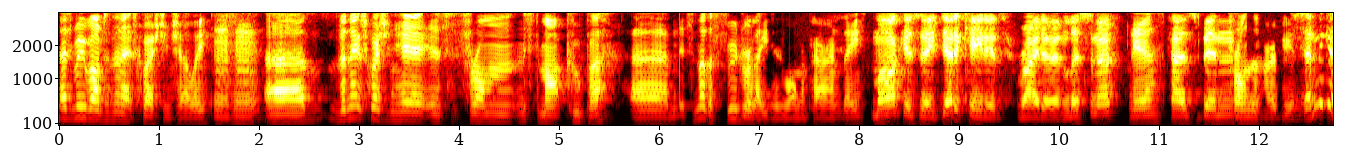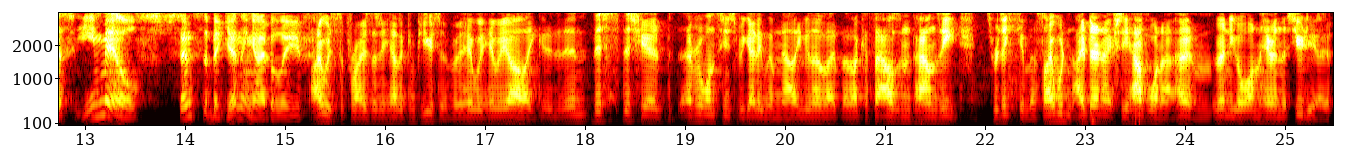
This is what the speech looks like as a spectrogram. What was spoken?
Let's move on to the next question, shall we? Mm-hmm. Uh, the next question here is from Mr. Mark Cooper. Um, it's another food-related one, apparently. Mark is a dedicated writer and listener. Yeah, Has been from the very beginning. sending us emails since the beginning, I believe. I was surprised that he had a computer, but here we, here we are. Like in this this year, everyone seems to be getting them now, even though like, they're like a thousand pounds each. It's ridiculous. I wouldn't. I don't actually have one at home. I've only got one here in the studio.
